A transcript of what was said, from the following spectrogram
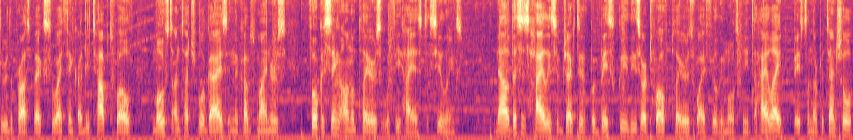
through the prospects who I think are the top 12 most untouchable guys in the Cubs minors, focusing on the players with the highest ceilings. Now this is highly subjective, but basically these are 12 players who I feel the most need to highlight based on their potential,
